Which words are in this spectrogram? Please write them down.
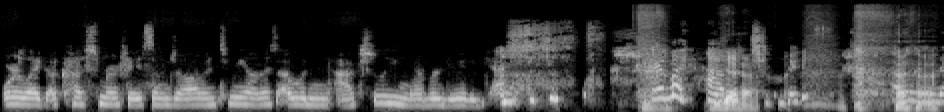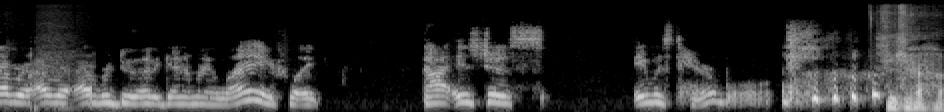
or like a customer facing job and to be honest, I would actually never do it again. if I had Yeah. a choice, I would never ever ever do that again in my life. Like that is just it was terrible. yeah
